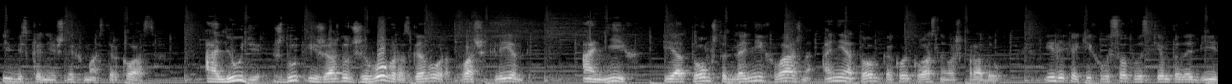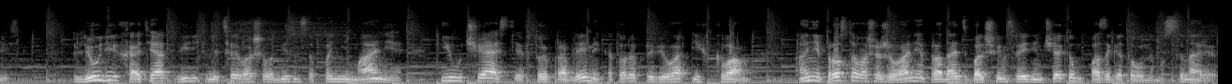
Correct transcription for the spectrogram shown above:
и бесконечных мастер-классах. А люди ждут и жаждут живого разговора, ваши клиенты, о них и о том, что для них важно, а не о том, какой классный ваш продукт или каких высот вы с кем-то добились. Люди хотят видеть в лице вашего бизнеса понимание и участие в той проблеме, которая привела их к вам, а не просто ваше желание продать с большим средним чеком по заготовленному сценарию.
